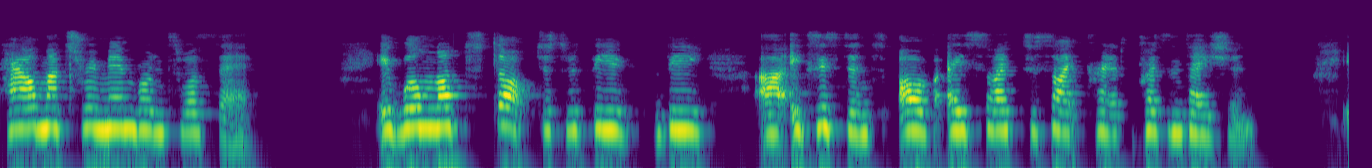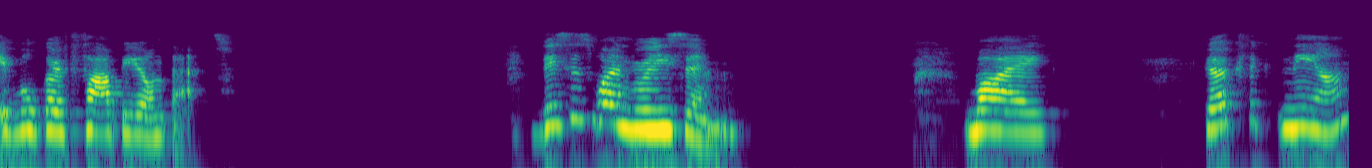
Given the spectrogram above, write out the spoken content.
How much remembrance was there? It will not stop just with the the uh, existence of a site-to-site pre- presentation. It will go far beyond that. This is one reason why Girk Fitneer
